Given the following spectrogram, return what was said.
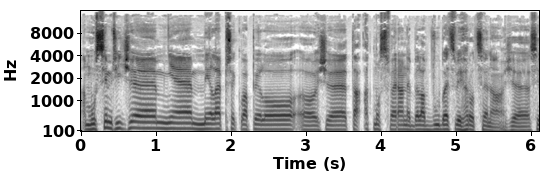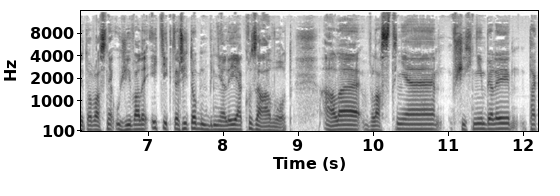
A musím říct, že mě mile překvapilo, eh, že ta atmosféra nebyla vůbec vyhrocená, že si to vlastně užívali i ti, kteří to měli jako závod, ale vlastně všichni byli tak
